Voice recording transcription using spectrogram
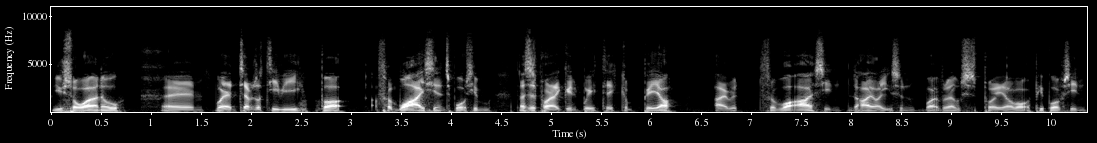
you saw it, I know, um, well in terms of TV, but from what I seen in Sportscene, this is probably a good way to compare. I would, from what I've seen, the highlights and whatever else, is probably a lot of people have seen.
